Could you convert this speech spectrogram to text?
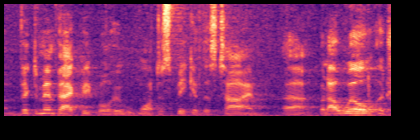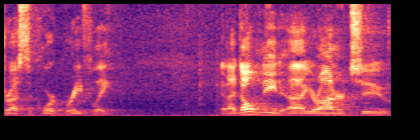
um, victim impact people who want to speak at this time. Uh, But I will address the court briefly. And I don't need, uh, Your Honor, to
